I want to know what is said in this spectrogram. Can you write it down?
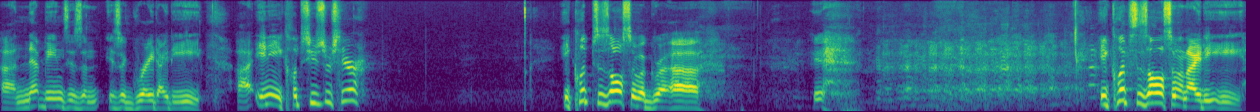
Uh, NetBeans is, an, is a great IDE. Uh, any Eclipse users here? Eclipse is also a great. Uh, Eclipse is also an IDE.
